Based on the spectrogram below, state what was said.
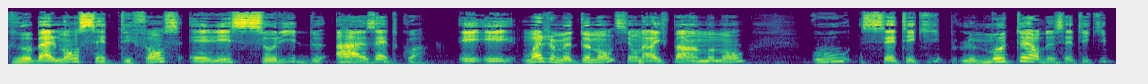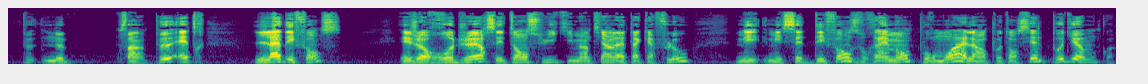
Globalement, cette défense, elle est solide de A à Z, quoi. Et, moi, je me demande si on n'arrive pas à un moment où cette équipe, le moteur de cette équipe, peut, ne, enfin, peut être la défense. Et genre Rogers étant celui qui maintient l'attaque à flot. Mais, mais cette défense, vraiment, pour moi, elle a un potentiel podium, quoi.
